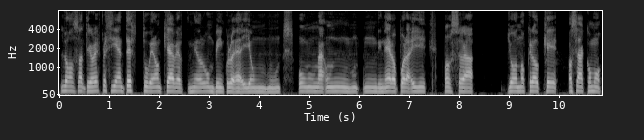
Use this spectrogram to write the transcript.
los anteriores presidentes tuvieron que haber tenido algún vínculo de ahí, un, un, dinero por ahí. O sea, yo no creo que, o sea, como, o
